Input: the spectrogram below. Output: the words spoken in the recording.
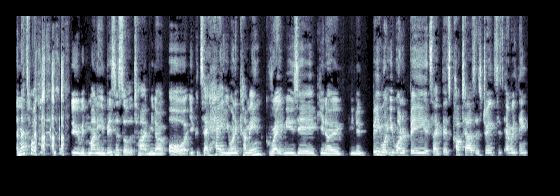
And that's what people do with money and business all the time, you know. Or you could say, "Hey, you want to come in? Great music, you know, you know, be what you want to be." It's like there's cocktails, there's drinks, there's everything,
